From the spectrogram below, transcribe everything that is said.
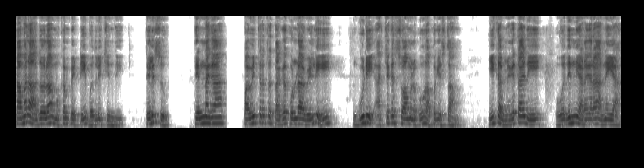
కమల అదోలా ముఖం పెట్టి బదులిచ్చింది. తెలుసు తిన్నగా పవిత్రత తగ్గకుండా వెళ్ళి గుడి అర్చక స్వాములకు అప్పగిస్తాం. ఇక మిగతాది వదిన్ని అడగరా అన్నయ్య?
